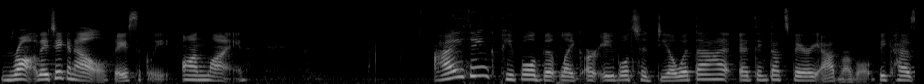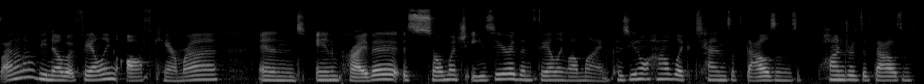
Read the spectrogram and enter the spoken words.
wrong. They take an L basically online. I think people that like are able to deal with that, I think that's very admirable because I don't know if you know, but failing off camera and in private is so much easier than failing online because you don't have like tens of thousands, hundreds of thousands,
